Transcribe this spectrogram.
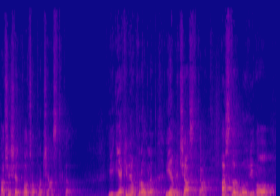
A przyszedł po co? Po ciastka. I, jaki miał problem? Jemy ciastka, pastor mówi o,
